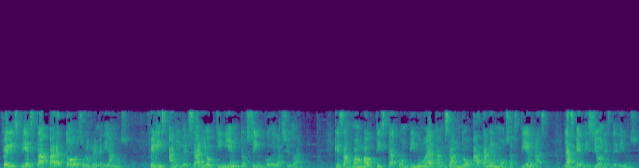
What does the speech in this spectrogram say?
Feliz fiesta para todos los remedianos. Feliz aniversario 505 de la ciudad. que San Juan Bautista continúe alcanzando a tan hermosas tierras las bendiciones de Dios.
